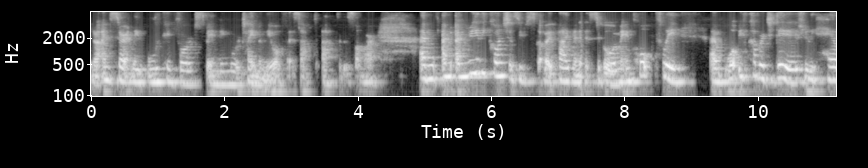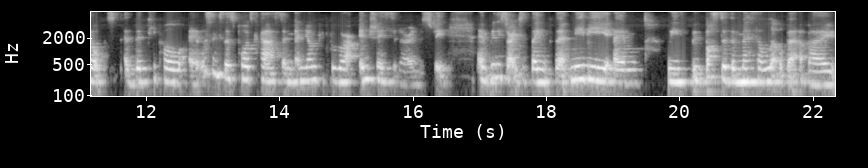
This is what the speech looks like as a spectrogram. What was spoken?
you know, I'm certainly looking forward to spending more time in the office after, after the summer. Um, I'm, I'm really conscious we've just got about five minutes to go. I mean, hopefully, um, what we've covered today has really helped the people uh, listening to this podcast and, and, young people who are interested in our industry and really starting to think that maybe um, we've, we've busted the myth a little bit about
